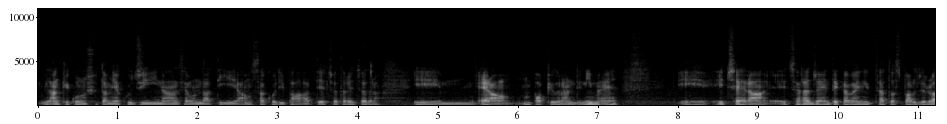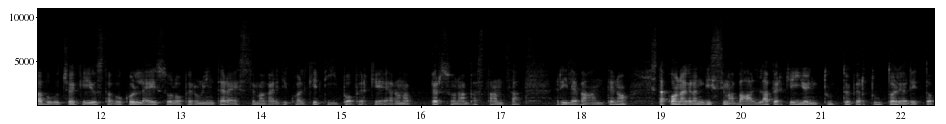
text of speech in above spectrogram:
l'ha anche conosciuta mia cugina, siamo andati a un sacco di party eccetera eccetera. E era un po' più grande di me. E, e c'era gente che aveva iniziato a spargere la voce che io stavo con lei solo per un interesse magari di qualche tipo perché era una persona abbastanza rilevante, no? Sta qua una grandissima balla perché io in tutto e per tutto le ho detto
